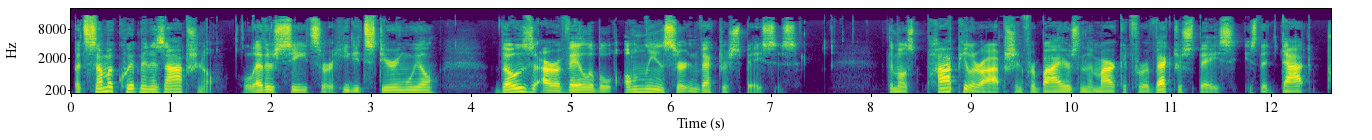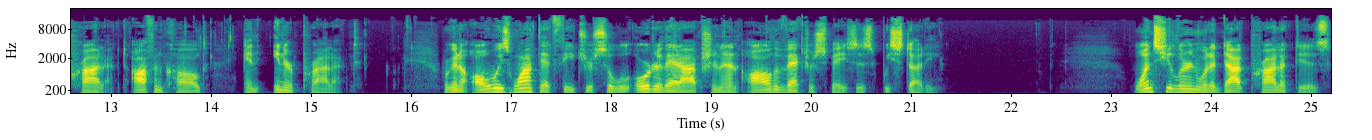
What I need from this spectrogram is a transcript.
But some equipment is optional. Leather seats or a heated steering wheel those are available only in certain vector spaces. The most popular option for buyers in the market for a vector space is the dot product, often called an inner product. We're going to always want that feature, so we'll order that option on all the vector spaces we study. Once you learn what a dot product is,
